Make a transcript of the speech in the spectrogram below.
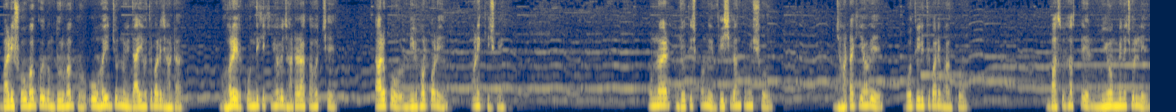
বাড়ির সৌভাগ্য এবং দুর্ভাগ্য উভয়ের জন্যই দায়ী হতে পারে ঝাঁটা ঘরের কোন দিকে কীভাবে ঝাঁটা রাখা হচ্ছে, তার উপর নির্ভর করে অনেক কিছুই। উন্নয়ের জ্যোতিষ পণ্ডিত ঋষিকান্ত মিশ্র, ঝাঁটা কীভাবে বদলে দিতে পারে ভাগ্য? বাস্তুশাস্ত্রের নিয়ম মেনে চললে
